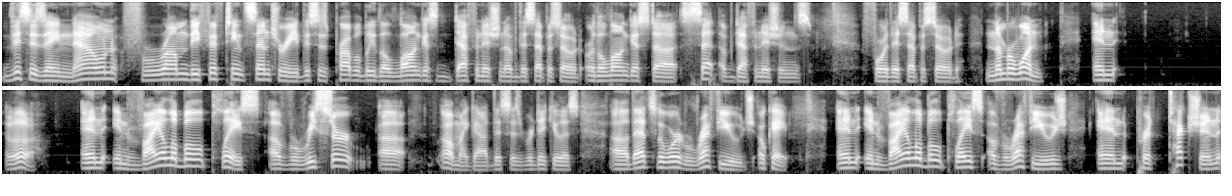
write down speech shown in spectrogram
This is a noun from the 15th century. This is probably the longest definition of this episode, or the longest uh, set of definitions for this episode. Number one, an ugh, an inviolable place of research. Uh, oh my God, this is ridiculous. Uh, that's the word refuge. Okay, an inviolable place of refuge and protection,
